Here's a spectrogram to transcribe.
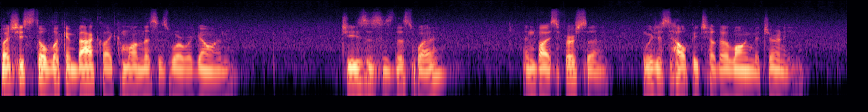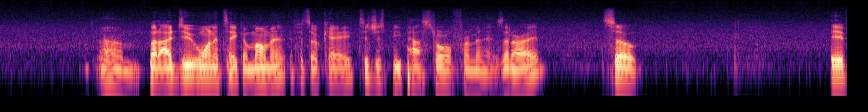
but she's still looking back like, come on, this is where we're going. Jesus is this way, and vice versa. We just help each other along the journey. Um, but I do want to take a moment, if it's okay, to just be pastoral for a minute. Is that all right? So, if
